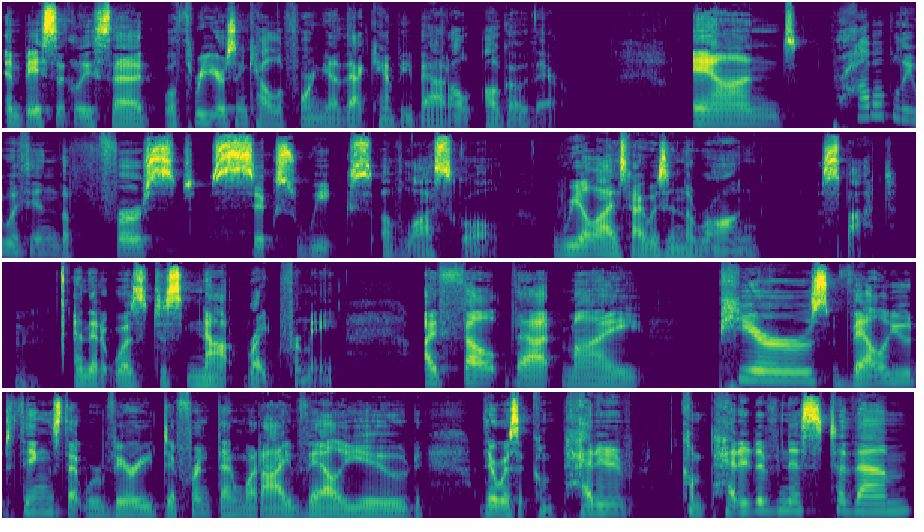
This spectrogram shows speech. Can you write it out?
and basically said, well, three years in California, that can't be bad. I'll, I'll go there. And probably within the first six weeks of law school, realized I was in the wrong spot hmm. and that it was just not right for me. I felt that my peers valued things that were very different than what I valued. There was a competitive competitiveness to them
